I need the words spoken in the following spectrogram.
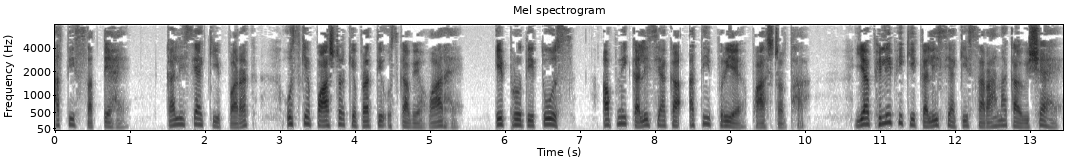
अति सत्य है। कलिसिया की परख उसके पास्टर के प्रति उसका व्यवहार है। इप्रोतितुस अपनी कलिसिया का अति प्रिय पास्टर था। यह फिलिपी की कलिसिया की सराहना का विषय है।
